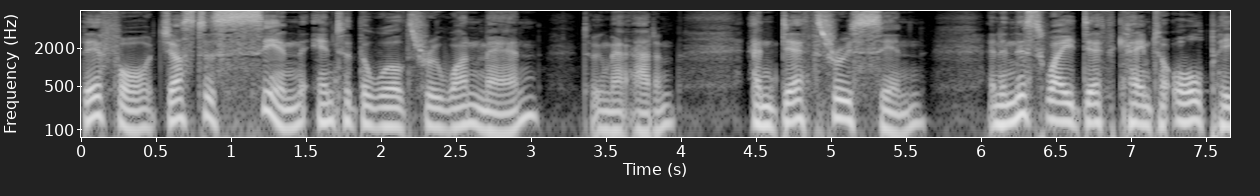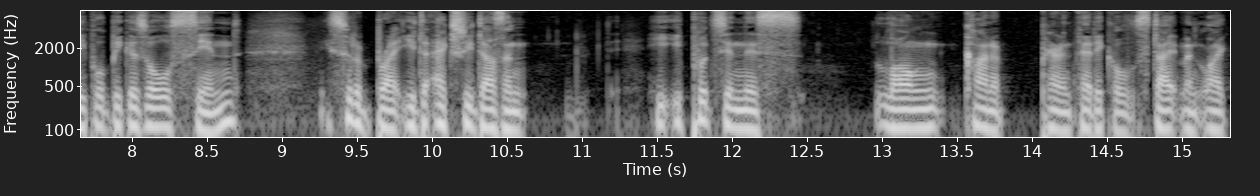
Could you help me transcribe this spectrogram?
therefore, just as sin entered the world through one man, talking about Adam, and death through sin, and in this way death came to all people because all sinned. He sort of break. He actually doesn't he, he puts in this long kind of parenthetical statement like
